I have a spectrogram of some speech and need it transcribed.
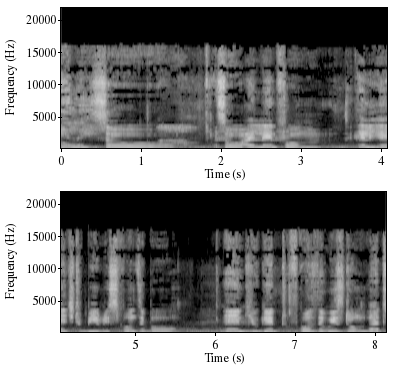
Really? So, so I learned from early age to be responsible, and you get, of course, the wisdom that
